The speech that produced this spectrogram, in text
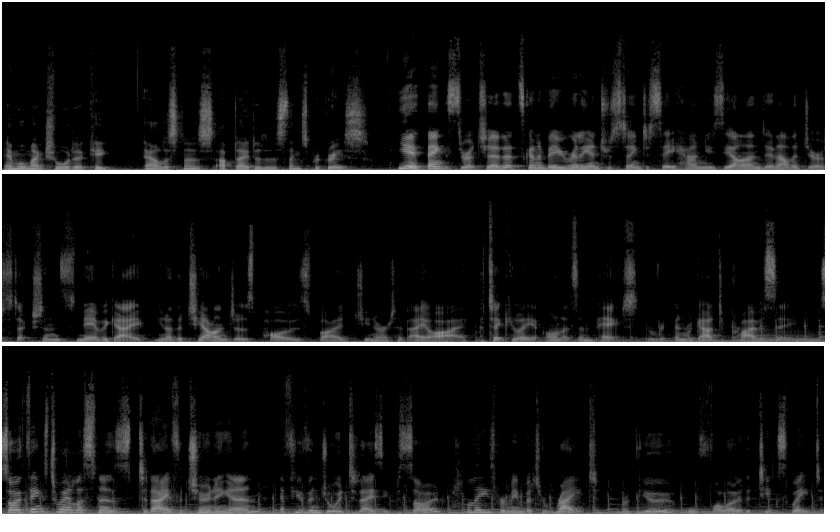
and we'll make sure to keep our listeners updated as things progress. Yeah, thanks, Richard. It's going to be really interesting to see how New Zealand and other jurisdictions navigate, you know, the challenges posed by generative AI, particularly on its impact in regard to privacy. So, thanks to our listeners today for tuning in. If you've enjoyed today's episode, please remember to rate, review, or follow the Tech Suite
